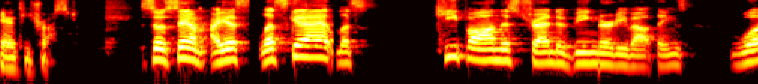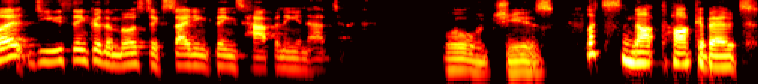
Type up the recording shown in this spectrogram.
antitrust. So Sam, I guess let's get let's keep on this trend of being nerdy about things. What do you think are the most exciting things happening in ad tech? Oh, geez let's not talk about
